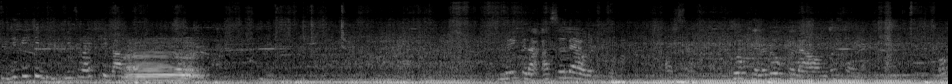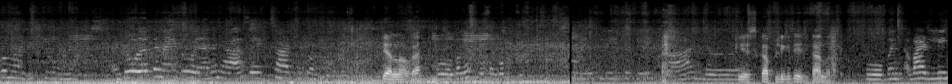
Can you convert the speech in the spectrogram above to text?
तुझी किती भीतीच बाबा. असं लय आवडतं. असं. डोक्याला डोकं लावून बसायला. अगं माझी शिवून आणि नाही डोळ्यानं ह्या असं एक सारखं करतो त्याला नाव का? हो बघा कसं बघतो. कापली की त्याची कानात? हो पण वाढली.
